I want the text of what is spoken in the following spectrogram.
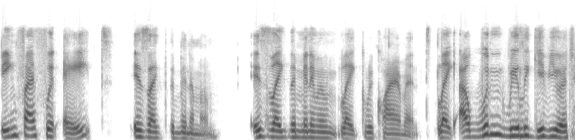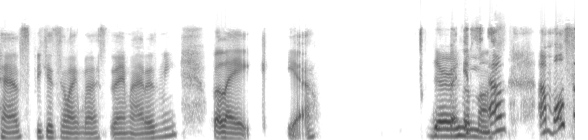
Being five foot eight is like the minimum. Is like the minimum like requirement. Like I wouldn't really give you a chance because you're like the same height as me. But like, yeah. There is But a it's, must. I'm, I'm also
